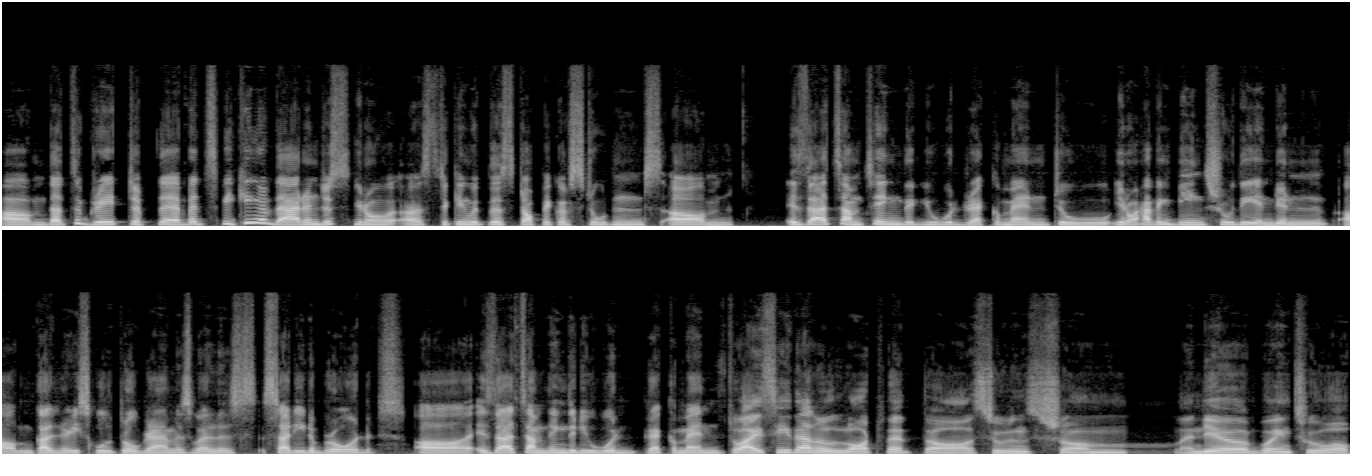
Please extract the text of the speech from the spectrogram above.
um, that's a great tip there. But speaking of that, and just you know, uh, sticking with this topic of students, um, is that something that you would recommend to you know, having been through the Indian um, culinary school program as well as studied abroad? Uh, is that something that you would recommend? So I see that a lot with uh, students from India going through a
